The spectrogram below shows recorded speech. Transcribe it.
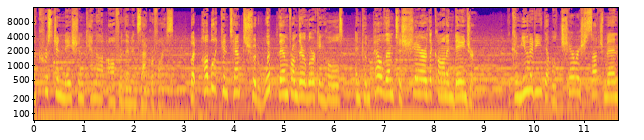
A Christian nation cannot offer them in sacrifice. But public contempt should whip them from their lurking holes and compel them to share the common danger. The community that will cherish such men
